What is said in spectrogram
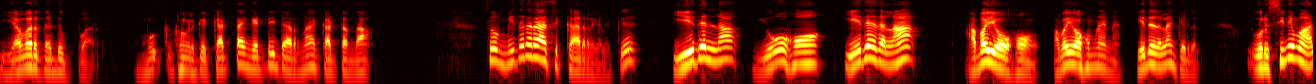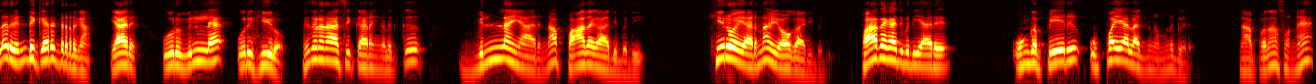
எவர் தடுப்பார்? முக்கு உங்களுக்கு கட்டம் கட்டிட்டாருன்னா கட்டம் தான் ஸோ மிதனராசிக்காரர்களுக்கு எதெல்லாம் யோகம் எது எதெல்லாம் அவயோகம் அவயோகம்னா என்ன? எது எதெல்லாம் கெடுதல்? ஒரு சினிமாவில் ரெண்டு கேரக்டர் இருக்கான். யார்? ஒரு வில்ல ஒரு ஹீரோ. மிதனராசிக்காரங்களுக்கு வில்லன் யாருன்னா பாதகாதிபதி. ஹீரோ யாருன்னா யோகாதிபதி. பாதகாதிபதி யார்? உங்கள் பேர் உப்பய லக்னம்னு பேர். நான் இப்போ தான் சொன்னேன்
